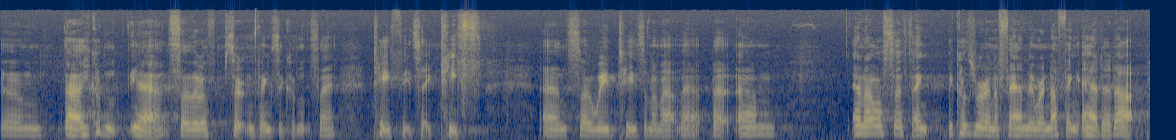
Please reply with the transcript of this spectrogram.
Um, uh, he couldn't, yeah, so there were certain things he couldn't say. Teeth, he'd say teeth. And so we'd tease him about that. But um, and I also think because we were in a family where nothing added up,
